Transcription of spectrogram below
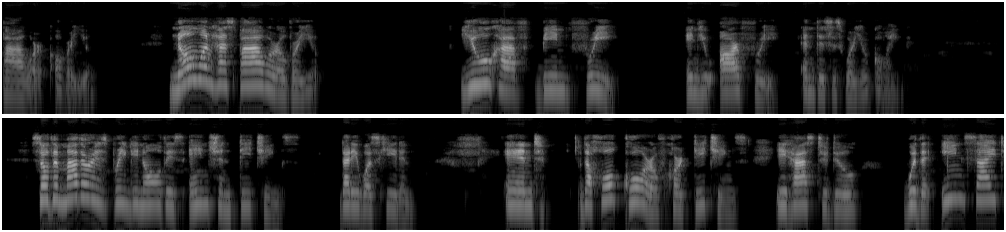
power over you. No one has power over you. You have been free, and you are free, and this is where you're going. So the mother is bringing all these ancient teachings that it was hidden and the whole core of her teachings, it has to do with the inside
